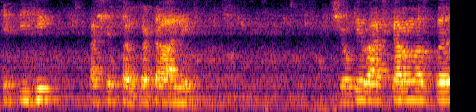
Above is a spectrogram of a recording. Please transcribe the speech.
कितीही असे संकट आले शेवटी राजकारण असतं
